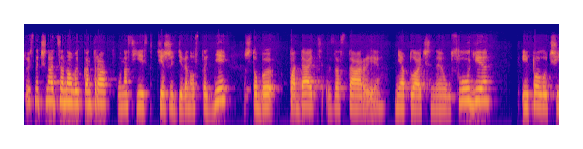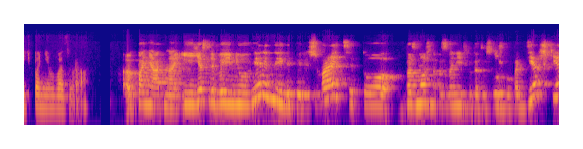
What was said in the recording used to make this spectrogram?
то есть начинается новый контракт. У нас есть те же 90 дней, чтобы подать за старые неоплаченные услуги и получить по ним возврат. Э, понятно. И если вы не уверены или переживаете, то возможно позвонить вот эту службу поддержки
